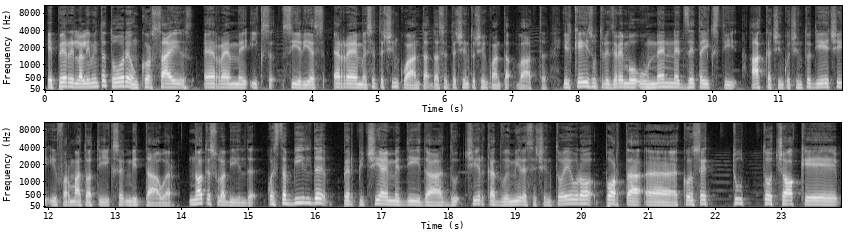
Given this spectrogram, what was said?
e per l'alimentatore un Corsair RMX Series RM750 da 750 watt. Il case utilizzeremo un NZXT H510 in formato ATX Mid Tower. Note sulla build. Questa build per PC AMD da du- circa 2600 euro porta eh, con sé tutto ciò che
